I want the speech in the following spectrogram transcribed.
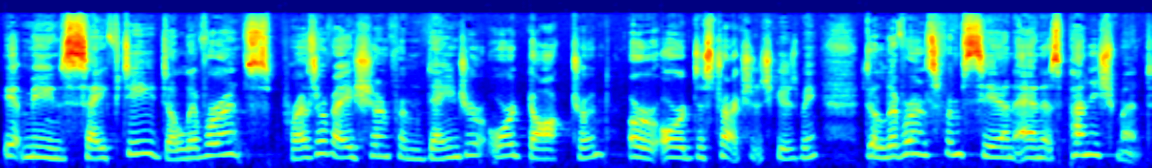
It means safety, deliverance, preservation from danger or doctrine, or, or destruction, excuse me, deliverance from sin and its punishment,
